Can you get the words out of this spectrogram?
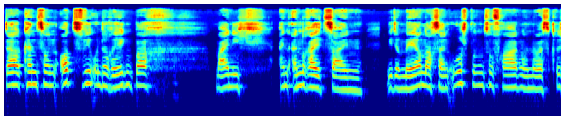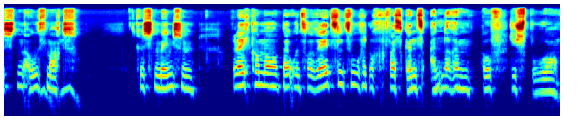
da kann so ein Ort wie Unterregenbach, meine ich, ein Anreiz sein, wieder mehr nach seinen Ursprüngen zu fragen und was Christen ausmacht. Christenmenschen. Vielleicht kommen wir bei unserer Rätselsuche noch was ganz anderem auf die Spur.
